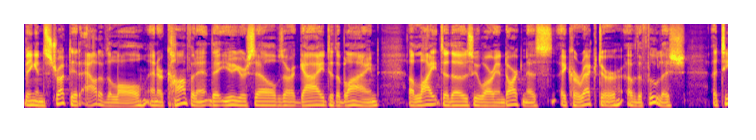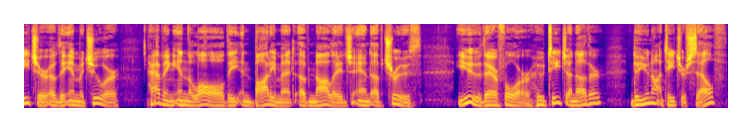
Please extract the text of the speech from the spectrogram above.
being instructed out of the law, and are confident that you yourselves are a guide to the blind, a light to those who are in darkness, a corrector of the foolish, a teacher of the immature, having in the law the embodiment of knowledge and of truth. You, therefore, who teach another, do you not teach yourself?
